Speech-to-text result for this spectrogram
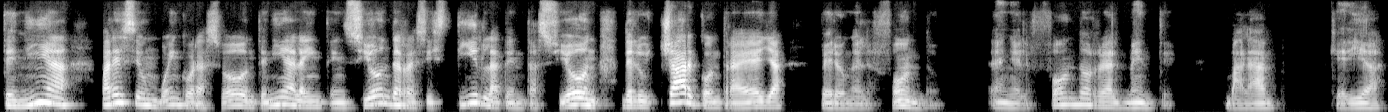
tenía, parece un buen corazón, tenía la intención de resistir la tentación, de luchar contra ella, pero en el fondo, en el fondo realmente, Balaam quería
